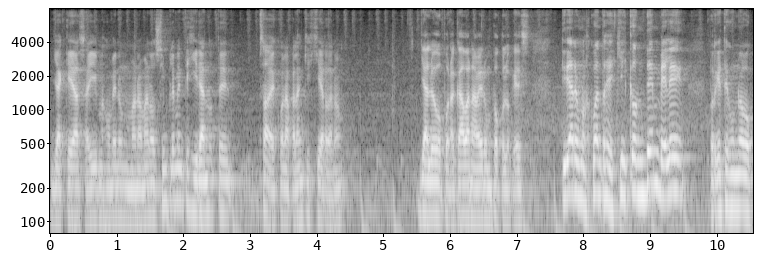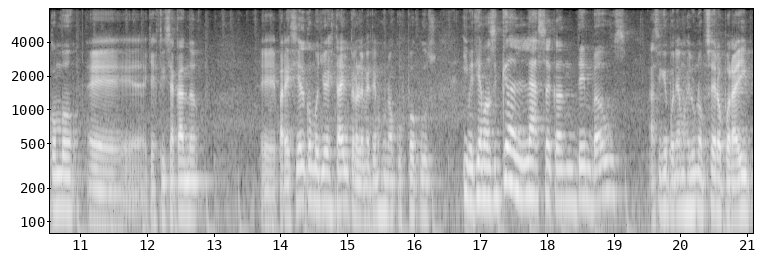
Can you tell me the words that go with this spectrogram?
ya quedas ahí más o menos mano a mano, simplemente girándote, ¿sabes? Con la palanca izquierda, ¿no? Ya luego por acá van a ver un poco lo que es tirar unos cuantos skill con Dembélé porque este es un nuevo combo eh, que estoy sacando. Eh, parecía el combo Yo Style, pero le metemos un Ocus Pocus y metíamos galazo con Dembos. Así que poníamos el 1-0 por ahí.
